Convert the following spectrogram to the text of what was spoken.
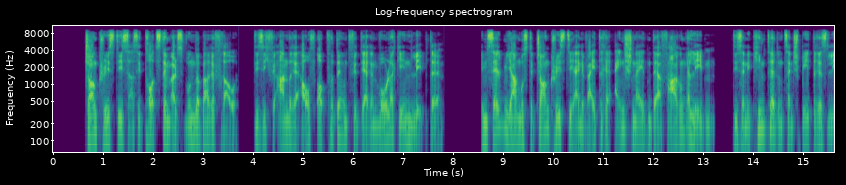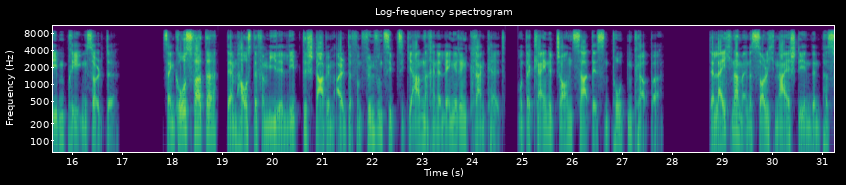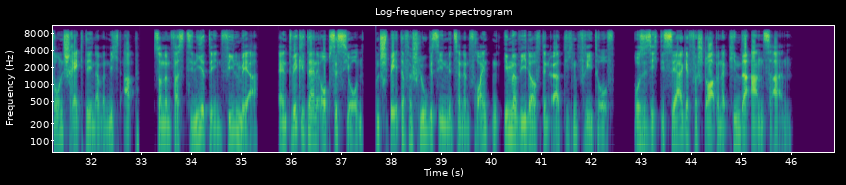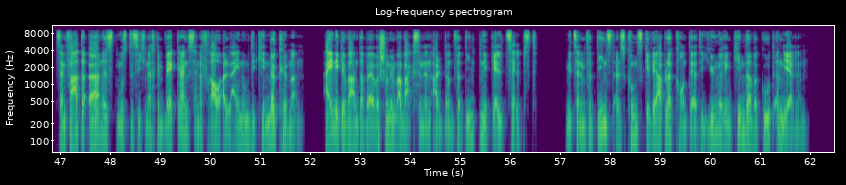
John Christie sah sie trotzdem als wunderbare Frau, die sich für andere aufopferte und für deren Wohlergehen lebte. Im selben Jahr musste John Christie eine weitere einschneidende Erfahrung erleben, die seine Kindheit und sein späteres Leben prägen sollte. Sein Großvater, der im Haus der Familie lebte, starb im Alter von 75 Jahren nach einer längeren Krankheit und der kleine John sah dessen toten Körper. Der Leichnam einer solch nahestehenden Person schreckte ihn aber nicht ab, sondern faszinierte ihn vielmehr. Er entwickelte eine Obsession und später verschlug es ihn mit seinen Freunden immer wieder auf den örtlichen Friedhof, wo sie sich die Särge verstorbener Kinder ansahen. Sein Vater Ernest musste sich nach dem Weggang seiner Frau allein um die Kinder kümmern. Einige waren dabei aber schon im Erwachsenenalter und verdienten ihr Geld selbst. Mit seinem Verdienst als Kunstgewerbler konnte er die jüngeren Kinder aber gut ernähren.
